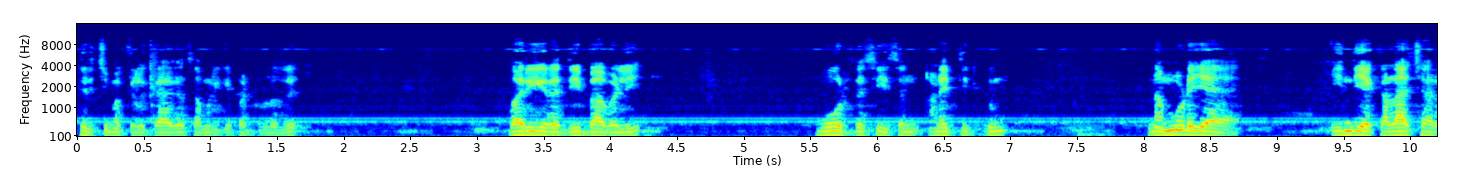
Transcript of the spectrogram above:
திருச்சி மக்களுக்காக சமர்ப்பிக்கப்பட்டுள்ளது. வருகிற தீபாவளி முகூர்த்த சீசன் அனைத்திற்கும் நம்முடைய இந்திய கலாச்சார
